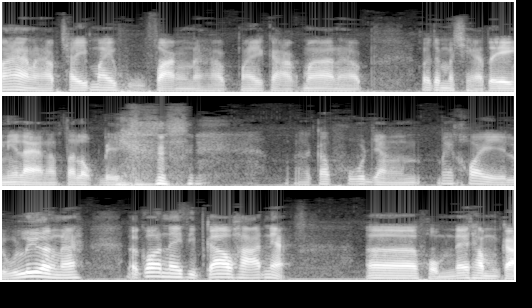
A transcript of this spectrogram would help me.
มากนะครับ ใช้ไมค์หูฟังนะครับ ไมค์กากมากนะครับ ก็จะมาแฉตัวเองนี่แหละนะตลกดี แล้วก็พูดอย่างไม่ค่อยรู้เรื่องนะ แล้วก็ในสิบเก้าพาร์ทเนี่ยเออผมได้ทำก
